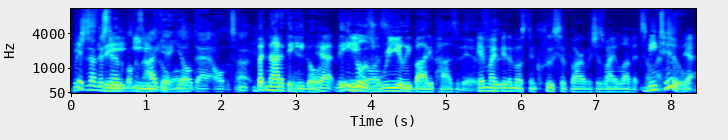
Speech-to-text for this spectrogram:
which It's is understandable because I get yelled at all the time. But not at the Eagle. Yeah, the, the Eagle, Eagle is is- really body positive. It might be the most inclusive bar, which is why I love it so Me much. too. Yeah.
